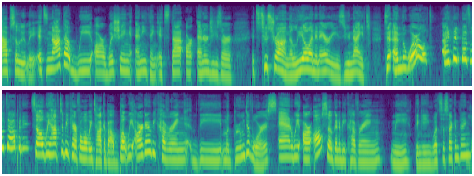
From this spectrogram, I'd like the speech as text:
Absolutely. It's not that we are wishing anything, it's that our energies are, it's too strong. A Leo and an Aries unite to end the world. I think that's what's happening. So we have to be careful what we talk about, but we are going to be covering the McBroom divorce, and we are also going to be covering me thinking, what's the second thing?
